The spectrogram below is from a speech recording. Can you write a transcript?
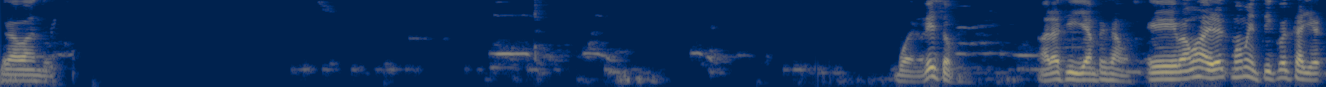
Grabando. Bueno, listo. Ahora sí, ya empezamos. Eh, vamos a ver el momentico el taller.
